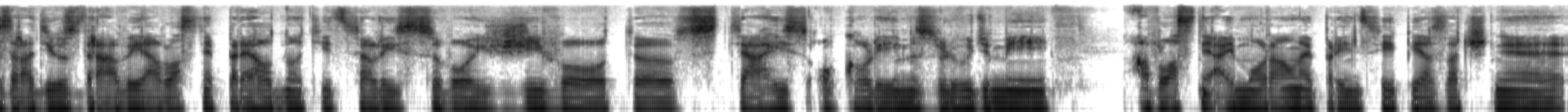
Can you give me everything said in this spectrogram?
zradil zdravie a vlastne prehodnotí celý svoj život, vzťahy s okolím, s ľuďmi a vlastne aj morálne princípy a začne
